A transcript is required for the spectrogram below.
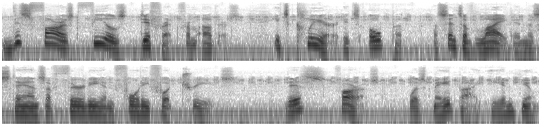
this forest feels different from others. It's clear, it's open, a sense of light in the stands of 30 and 40 foot trees. This forest was made by Ian Hume.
